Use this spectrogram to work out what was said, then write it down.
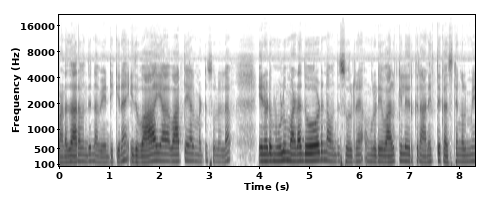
மனதார வந்து நான் வேண்டிக்கிறேன். இது வாயா வார்த்தையால் மட்டும் சொல்லலை. என்னோடய முழு மனதோடு நான் வந்து சொல்கிறேன் உங்களுடைய வாழ்க்கையில் இருக்கிற அனைத்து கஷ்டங்களுமே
